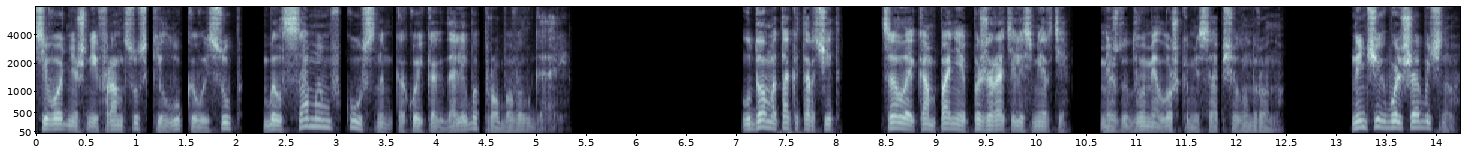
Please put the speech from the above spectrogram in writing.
Сегодняшний французский луковый суп был самым вкусным, какой когда-либо пробовал Гарри. У дома так и торчит целая компания пожирателей смерти, между двумя ложками сообщил он Рону. Нынче их больше обычного.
